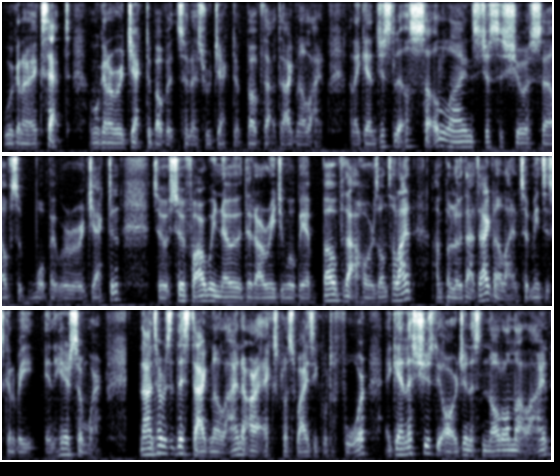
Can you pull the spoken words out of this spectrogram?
we're going to accept, and we're going to reject above it. So let's reject above that diagonal line. And again, just little subtle lines just to show ourselves what bit we're rejecting. So, so far we know that our region will be above that horizontal line and below that diagonal line. So it means it's going to be in here somewhere. Now, in terms of this diagonal line, our x plus y is equal to 4. Again, let's choose the origin. It's not on that line.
